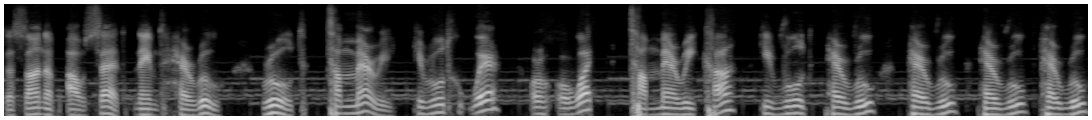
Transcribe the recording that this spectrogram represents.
the son of Auset, named Heru, ruled Tamari. He ruled where or, or what? Tamarika. He ruled Heru, Peru, Heru, Peru,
